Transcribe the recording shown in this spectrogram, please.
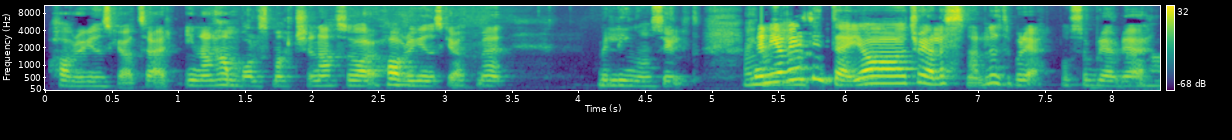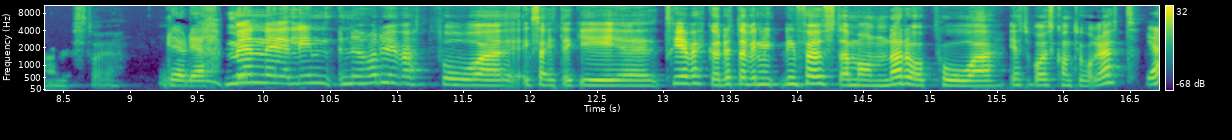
havregrynsgröt sådär. Innan handbollsmatcherna så var havregrynsgröt med med lingonsylt. Men jag vet inte, jag tror jag ledsnade lite på det. Och så blev det... Ja, det förstår jag. Blev det. Men eh, Linn, nu har du ju varit på eh, Excitec i eh, tre veckor. Detta är din första måndag då på Göteborgskontoret. Ja.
